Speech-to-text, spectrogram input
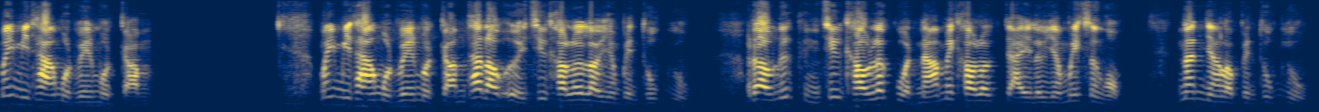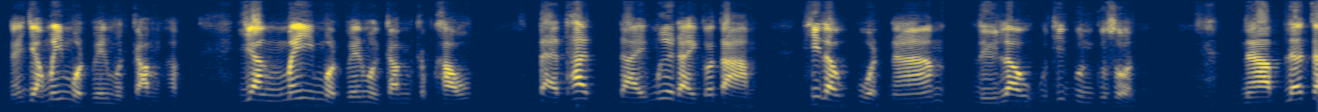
ไม่มีทางหมดเวรหมดกรรมไม่มีทางหมดเวรหมดกรรม ถ้าเราเอ่ยชื่อเขาแล้วเรายังเป็นทุกข์อยู่ เรานึกถึงชื่อเขาแล้วกวดน้ำให้เขาเราใจเรายังไม่สงบ นั่นยังเราเป็นทุกข์อยู่นะยังไม่หมดเวรหมดกรรมครับ ยังไม่หมดเวรหมดกรรมกับเขา แต่ถ้าใดเมื่อใดก็ตาม ที่เรากวดน้ำหรือเราอุทิศบุญกุศลนะครับและใจ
